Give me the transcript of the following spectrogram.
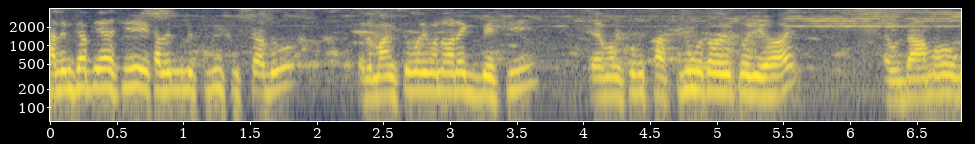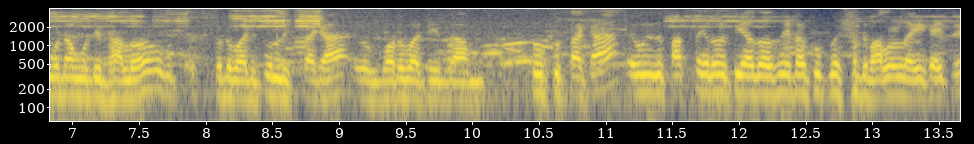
হালিম খাতে আসি, এই হালিমগুলি খুবই সুস্বাদু। এর মাংস পরিমাণ অনেক বেশি এবং খুবই স্বাস্থ্যসম্মতভাবে তৈরি হয়। এবং দামও মোটামুটি ভালো, ছোট বাটি চল্লিশ টাকা এবং বড় বাটির দাম সত্তর টাকা এবং পাঁচ টাকার পেঁয়াজ আছে এটা খুব সাথে ভালো লাগে খাইতে।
